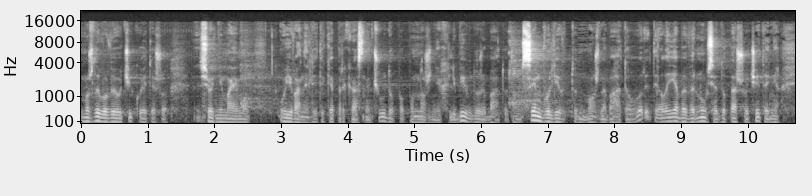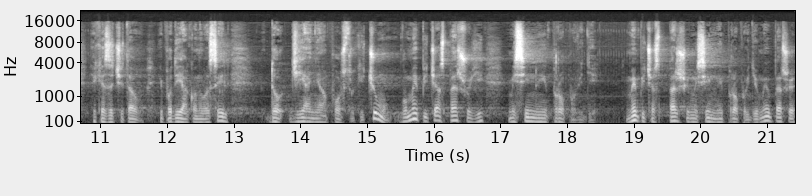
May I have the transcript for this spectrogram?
можливо, ви очікуєте, що сьогодні маємо у Євангелії таке прекрасне чудо по помноженню хлібів, дуже багато там символів, тут можна багато говорити, але я би вернувся до першого читання, яке зачитав і подіякон Василь, до діяння апостолів. Чому? Бо ми під час першої місійної проповіді, ми під час першої місійної проповіді, ми вперше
